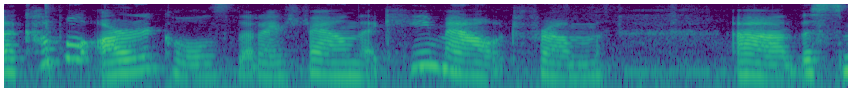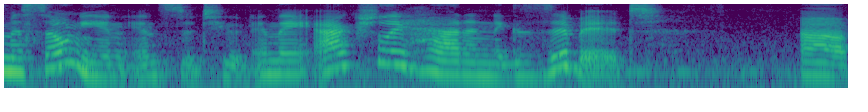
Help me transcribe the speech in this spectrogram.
a couple articles that I found that came out from uh, the Smithsonian Institute and they actually had an exhibit, uh,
